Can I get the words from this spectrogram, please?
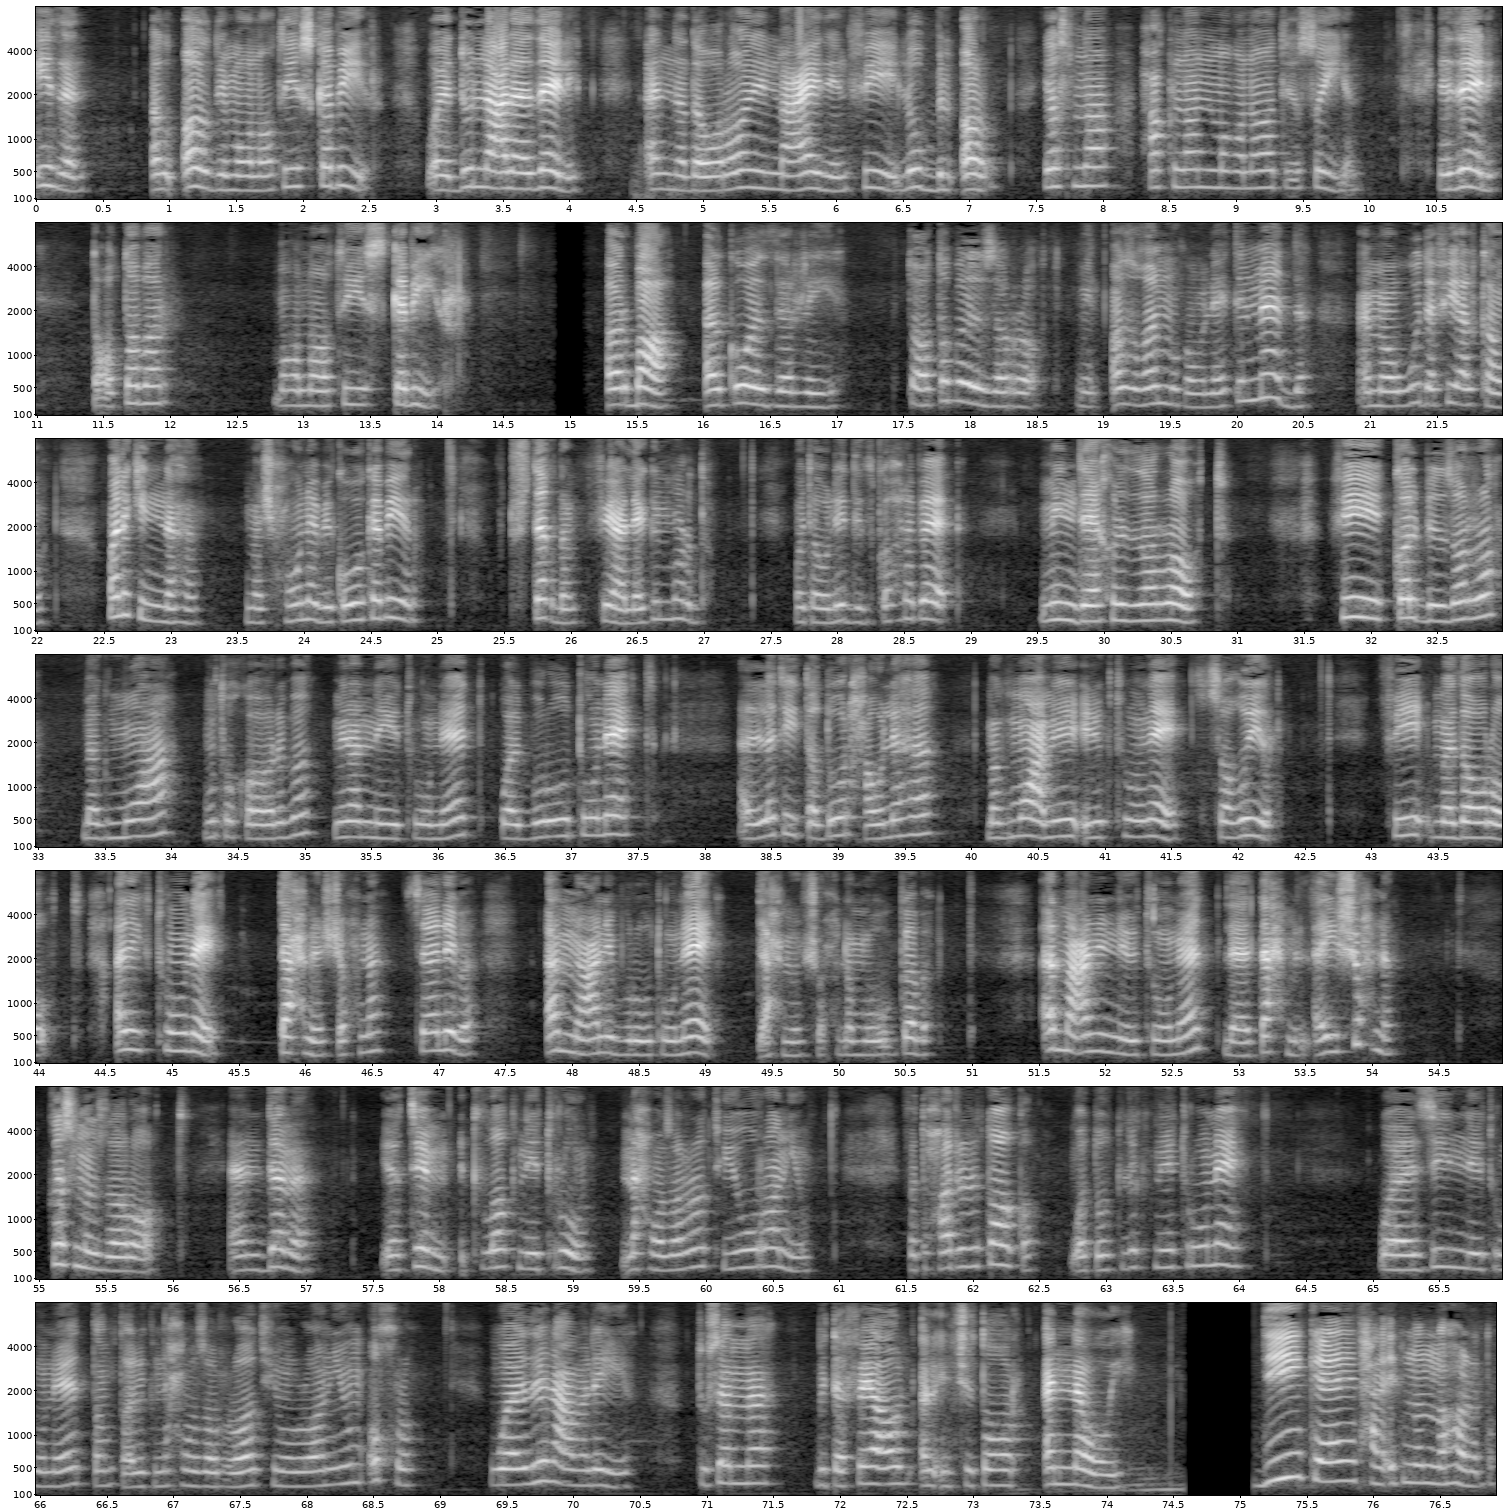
إذا الأرض مغناطيس كبير. ويدل على ذلك أن دوران المعادن في لب الأرض يصنع حقلا مغناطيسيا. لذلك تعتبر مغناطيس كبير. أربعة القوى الذرية. تعتبر الذرات من أصغر مكونات المادة الموجودة في الكون ولكنها مشحونة بقوة كبيرة وتستخدم في علاج المرضى وتوليد الكهرباء من داخل الذرات. في قلب الذرة مجموعة متقاربة من النيوترونات والبروتونات التي تدور حولها مجموعة من الإلكترونات صغيرة في مدارات. الإلكترونات تحمل شحنة سالبة. أما عن البروتونات تحمل شحنة موجبة. أما عن النيوترونات لا تحمل أي شحنة. قسم الذرات. عندما يتم إطلاق نيوترون نحو ذرة يورانيوم فتحرر طاقة وتطلق نيوترونات وهذه النيوترونات تنطلق نحو ذرات يورانيوم أخرى. وهذه العملية تسمى بتفاعل الانشطار النووي. دي كانت حلقتنا النهاردة.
